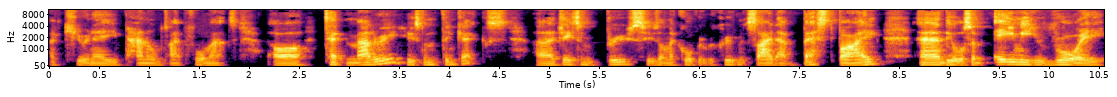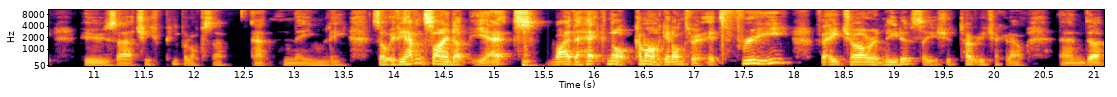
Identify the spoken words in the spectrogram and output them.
a Q&A panel type format are Ted Mallory, who's from ThinkX, uh, Jason Bruce, who's on the corporate recruitment side at Best Buy, and the awesome Amy Roy, who's uh, Chief People Officer at Namely. So if you haven't signed up yet, why the heck not? Come on, get onto it. It's free for HR and leaders, so you should totally check it out. And uh,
